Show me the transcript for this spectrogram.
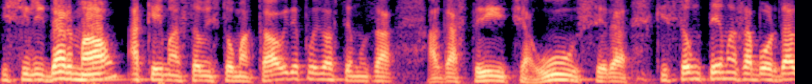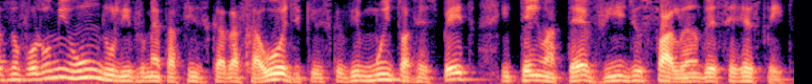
E se lidar mal, a queimação estomacal, e depois nós temos a, a, gastrite, a úlcera, que são temas abordados no volume 1 do livro Metafísica da Saúde, que eu escrevi muito a respeito e tenho até vídeos falando a esse respeito.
